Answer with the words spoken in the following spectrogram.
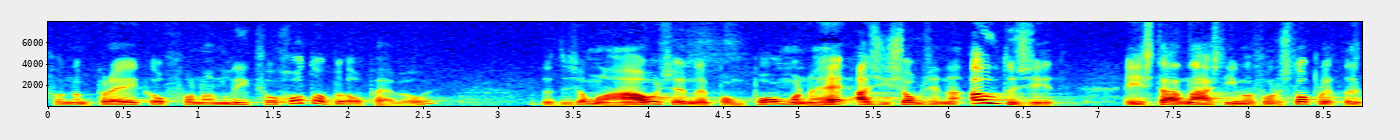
van een preek of van een lied van God op, op hebben hoor. Dat is allemaal house en een pompom. En als je soms in een auto zit en je staat naast iemand voor een stoplicht, dan,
